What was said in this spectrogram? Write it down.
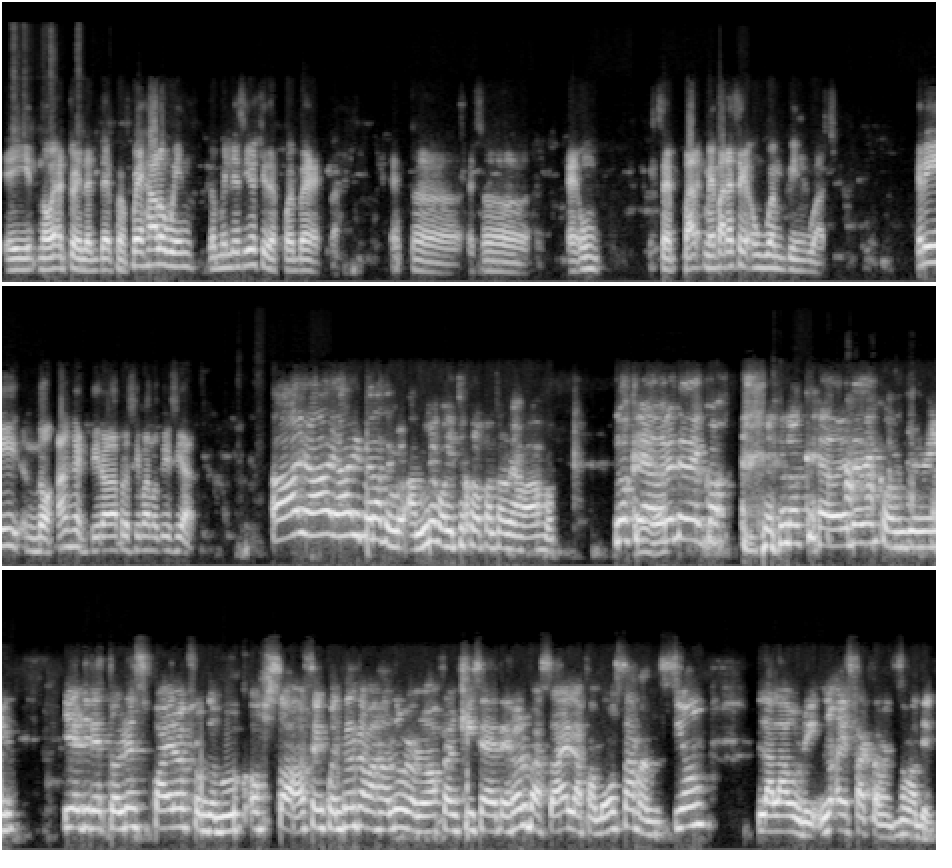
Y no ve el trailer, después ve Halloween 2018 y después ve esta. Esto, eso es un, se, me parece que es un buen binge watch. Chris, no, Ángel, tira la próxima noticia. Ay, ay, ay, espérate, a mí me cogiste con los pantalones abajo. Los creadores de The, los creadores de The Conjuring y el director de Spider from the Book of Saw se encuentran trabajando en una nueva franquicia de terror basada en la famosa mansión La Laurie. No, exactamente, eso más bien.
